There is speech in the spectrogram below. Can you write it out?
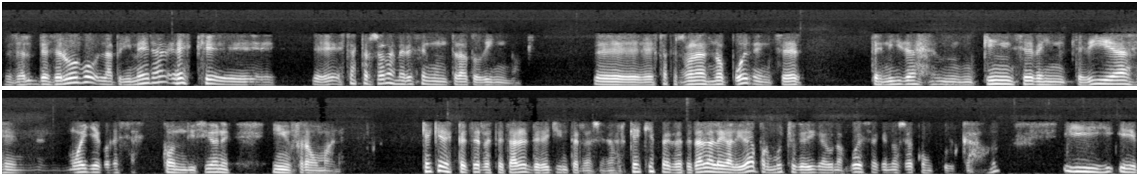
Desde, luego, la primera es que eh, estas personas merecen un trato digno. Eh, estas personas no pueden ser tenidas mm, 15, 20 días en el muelle con esas condiciones infrahumanas. Que hay que respetar, el derecho internacional, que hay que respetar la legalidad, por mucho que diga una jueza que no se ha conculcado. Y, y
